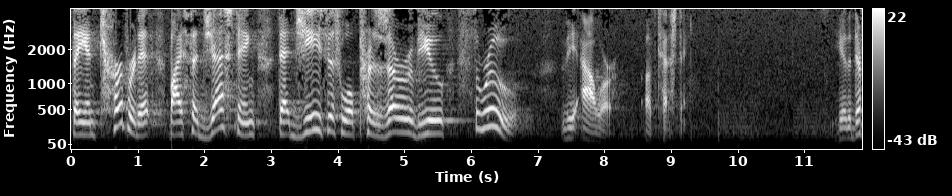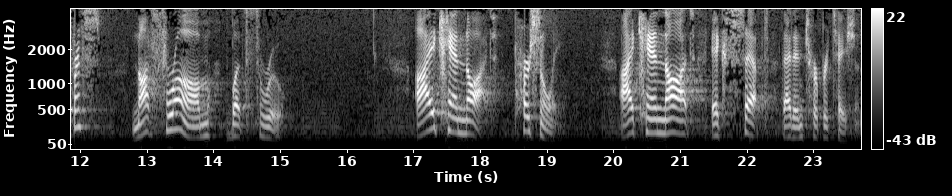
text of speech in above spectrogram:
they interpret it by suggesting that Jesus will preserve you through the hour of testing. Hear the difference? Not from, but through. I cannot, personally, I cannot accept that interpretation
